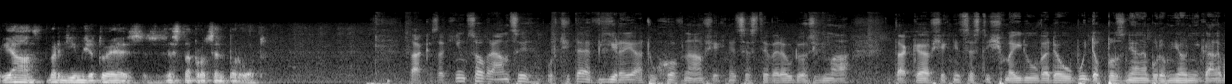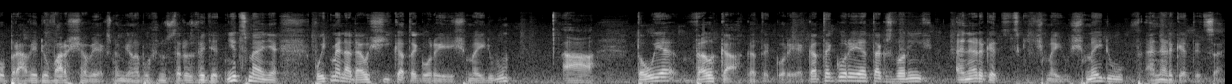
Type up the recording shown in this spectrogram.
já tvrdím, že to je ze 100% podvod. Tak zatímco v rámci určité víry a duchovna všechny cesty vedou do Říma, tak všechny cesty šmejdů vedou buď do Plzně, nebo do Mělníka, nebo právě do Varšavy, jak jsme měli možnost se dozvědět. Nicméně, pojďme na další kategorii šmejdů. A tou je velká kategorie. Kategorie takzvaných energetických šmejdů, šmejdů v energetice.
